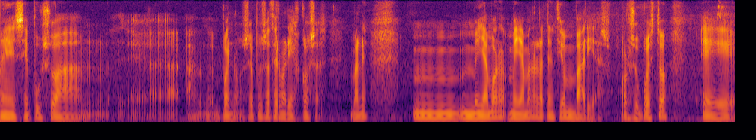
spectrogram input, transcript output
eh, se puso a, bueno, se puso a hacer varias cosas, ¿vale? Mm, me, llamó, me llamaron la atención varias. Por supuesto, eh,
